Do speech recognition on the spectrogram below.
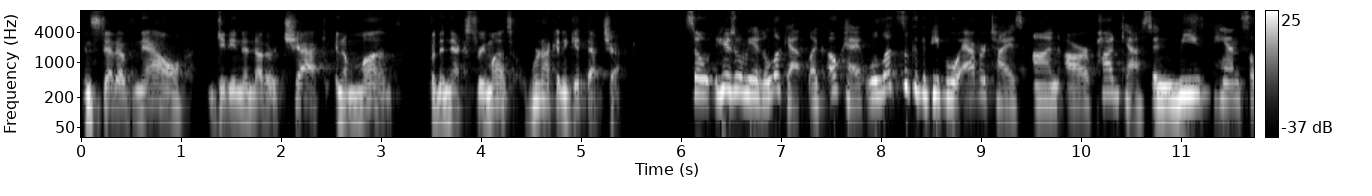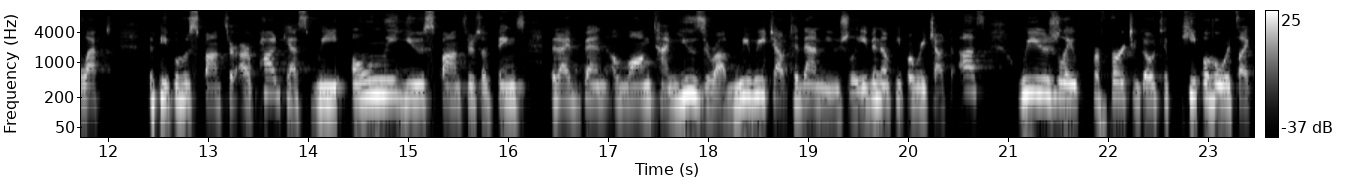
instead of now getting another check in a month, for the next three months, we're not going to get that check. So here's what we had to look at. Like, okay, well, let's look at the people who advertise on our podcast. And we hand select the people who sponsor our podcast. We only use sponsors of things that I've been a long time user of. We reach out to them usually, even though people reach out to us. We usually prefer to go to people who it's like,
